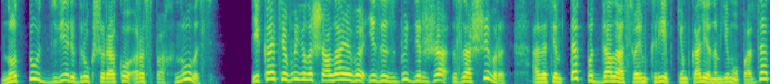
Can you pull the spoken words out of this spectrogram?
но тут дверь вдруг широко распахнулась, и Катя вывела Шалаева из избы, держа за шиворот, а затем так поддала своим крепким коленом ему под зад,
